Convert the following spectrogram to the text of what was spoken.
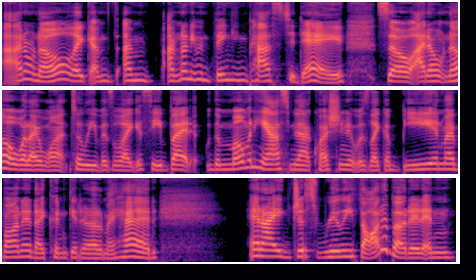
I don't know. Like I'm I'm I'm not even thinking past today. So I don't know what I want to leave as a legacy, but the moment he asked me that question, it was like a bee in my bonnet. I couldn't get it out of my head. And I just really thought about it and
